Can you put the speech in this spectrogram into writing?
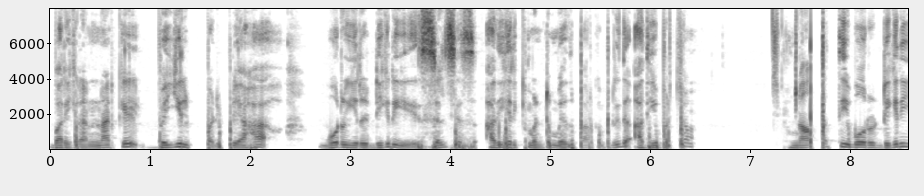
வருகிற நாட்களில் வெயில் படிப்படியாக ஒரு இரு டிகிரி செல்சியஸ் அதிகரிக்கும் என்றும் எதிர்பார்க்கப்படுகிறது அதிகபட்சம் நாற்பத்தி ஓரு டிகிரி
